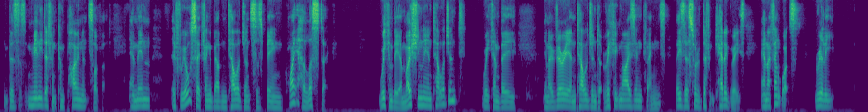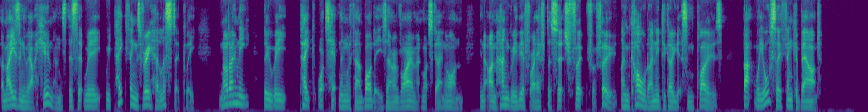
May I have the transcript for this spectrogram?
There's many different components of it, and then if we also think about intelligence as being quite holistic, we can be emotionally intelligent. We can be, you know, very intelligent at recognizing things. These are sort of different categories. And I think what's really amazing about humans is that we we take things very holistically. Not only do we take what's happening with our bodies, our environment, what's going on. You know, I'm hungry, therefore I have to search for, for food. I'm cold, I need to go get some clothes. But we also think about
